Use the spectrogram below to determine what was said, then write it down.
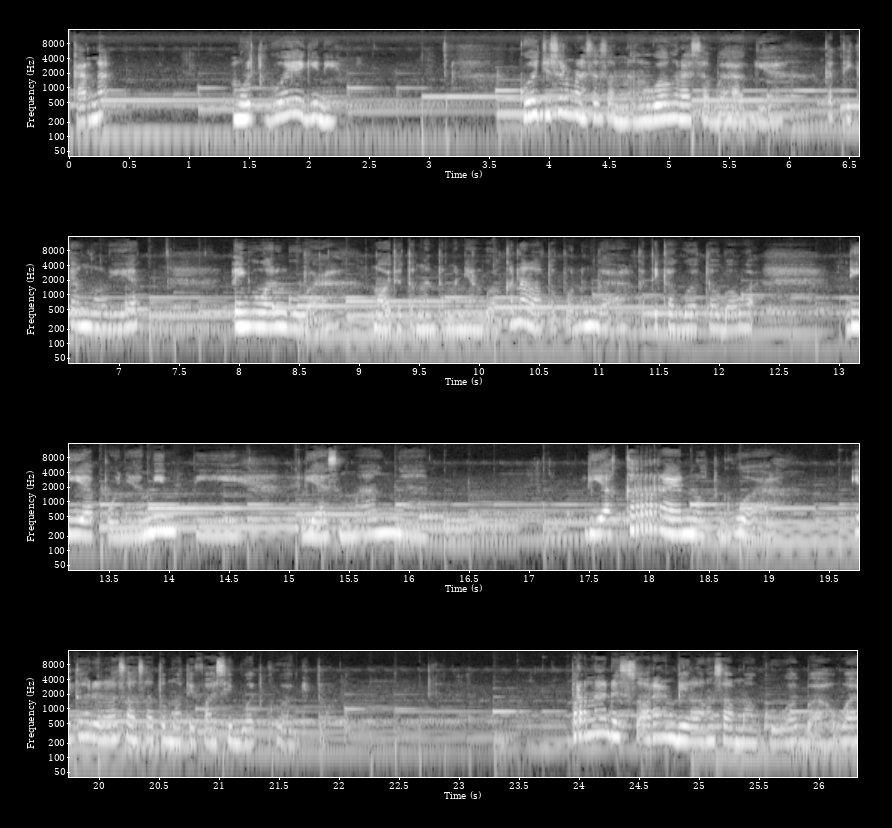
Karena menurut gue ya gini, gue justru merasa senang gue ngerasa bahagia ketika ngelihat lingkungan gue mau itu teman-teman yang gue kenal ataupun enggak ketika gue tahu bahwa dia punya mimpi dia semangat dia keren menurut gue itu adalah salah satu motivasi buat gue gitu. Pernah ada seseorang yang bilang sama gue bahwa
